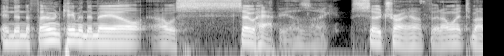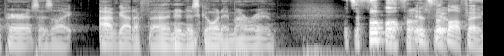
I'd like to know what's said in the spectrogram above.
And then the phone came in the mail. I was so happy. I was like, so triumphant. I went to my parents. I was like, I've got a phone and it's going in my room. It's a football phone. It's a football phone.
